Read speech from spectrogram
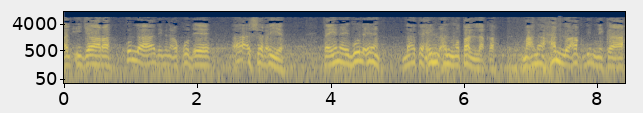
الإجارة كلها هذه من عقود إيه؟ آه الشرعية. فهنا يقول إيه؟ لا تحل المطلقة. معنى حل عقد النكاح.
